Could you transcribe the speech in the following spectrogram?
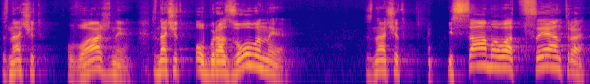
значит, важные, значит, образованные – значит, из самого центра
